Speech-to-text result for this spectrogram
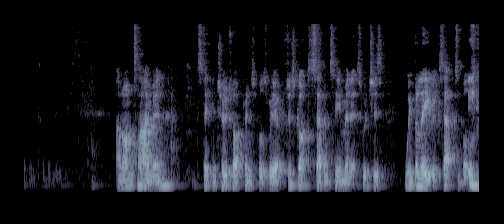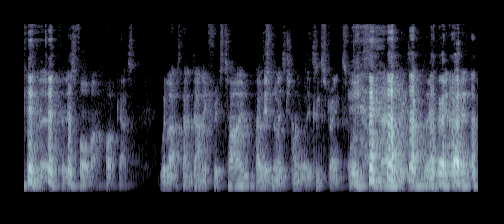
into the league. And on timing, sticking true to our principles, we have just got to 17 minutes, which is we believe acceptable for, the, for this format of podcast. We'd like to thank Danny for his time. I didn't mention the constraints. no, exactly. Didn't, didn't,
